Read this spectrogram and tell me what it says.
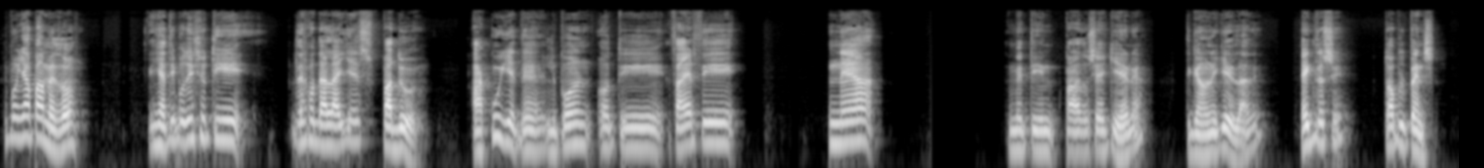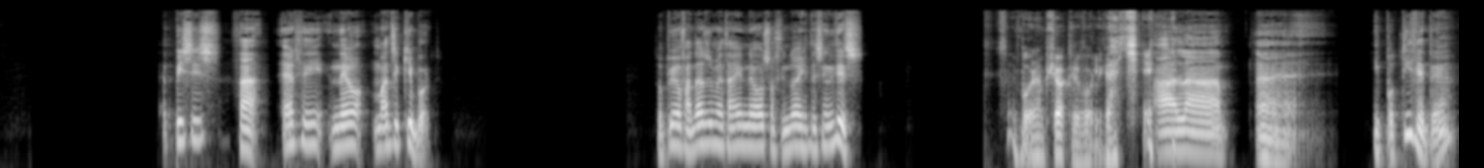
Λοιπόν, για πάμε εδώ γιατί υποτίθεται ότι δέρχονται αλλαγές παντού. Ακούγεται λοιπόν ότι θα έρθει νέα με την παραδοσιακή έννοια, την κανονική δηλαδή, έκδοση του Apple Pencil. Επίσης θα έρθει νέο Magic Keyboard. Το οποίο φαντάζομαι θα είναι όσο φθηνό έχετε συνηθίσει. Μπορεί να είναι πιο ακριβό λιγάκι. Αλλά ε, υποτίθεται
